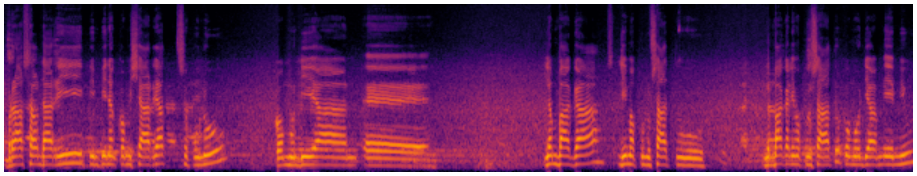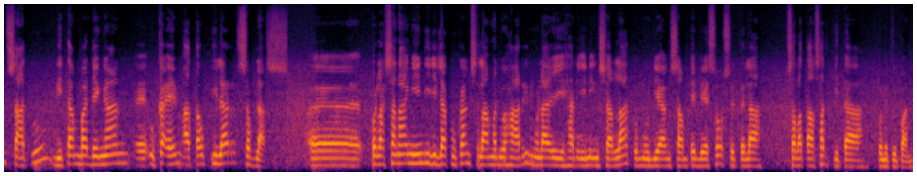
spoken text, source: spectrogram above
berasal dari pimpinan komisariat 10, kemudian eh, lembaga 51 lembaga 51 kemudian MU 1 ditambah dengan eh, UKM atau pilar 11 Eh, pelaksanaan ini dilakukan selama dua hari mulai hari ini insya Allah kemudian sampai besok setelah salat asar kita penutupan.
